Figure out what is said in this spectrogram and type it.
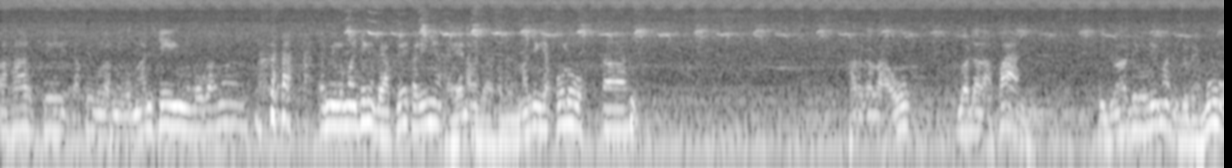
kahar sih tapi ulah milu mancing boga mah. Eh milu mancing beak deh kadinya eh nama jalan mancing 10 Ah, harga lauk 28 dijual di lima tujuh ribu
